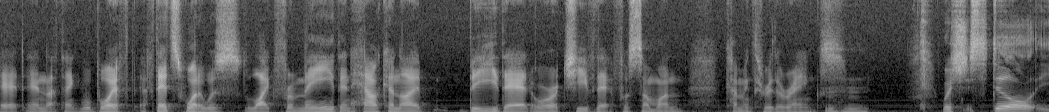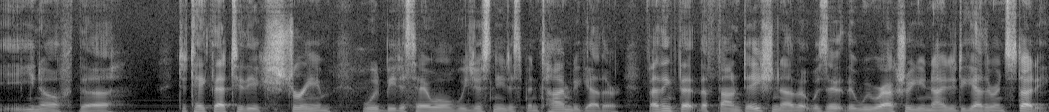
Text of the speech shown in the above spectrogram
at, and I think, well, boy, if, if that's what it was like for me, then how can I be that or achieve that for someone coming through the ranks? Mm-hmm. Which still, you know, the to take that to the extreme would be to say, well, we just need to spend time together. But I think that the foundation of it was that, that we were actually united together in study,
